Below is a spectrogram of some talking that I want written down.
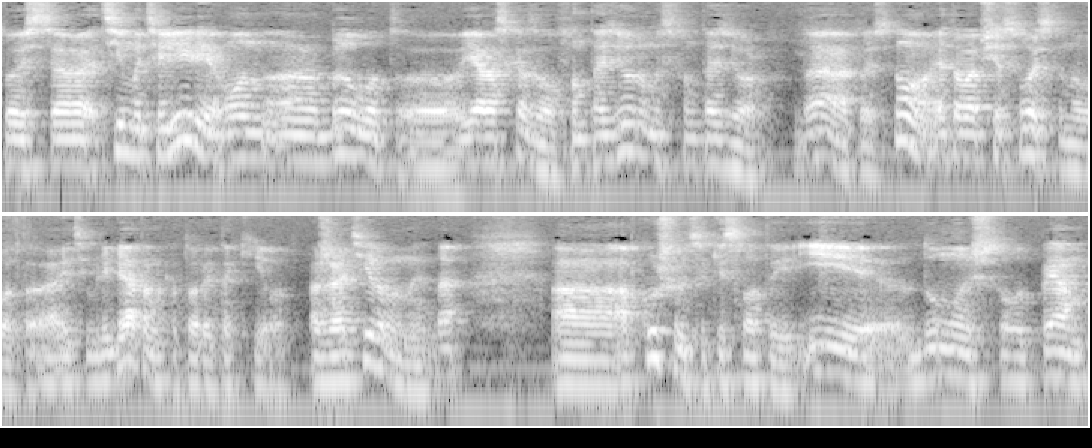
То есть э, Тимоти Лири, он э, был вот, я рассказывал, фантазером из фантазеров. Да, то есть, ну, это вообще свойственно вот этим ребятам, которые такие вот ажиотированные, да, обкушиваются кислоты и думают, что вот прям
